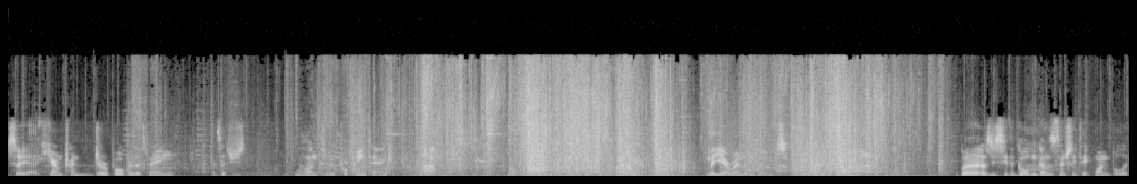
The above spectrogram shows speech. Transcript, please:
So yeah, here I'm trying to derp over the thing, as I just run through the propane tank. But yeah, random goons. But as you see, the golden guns essentially take one bullet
